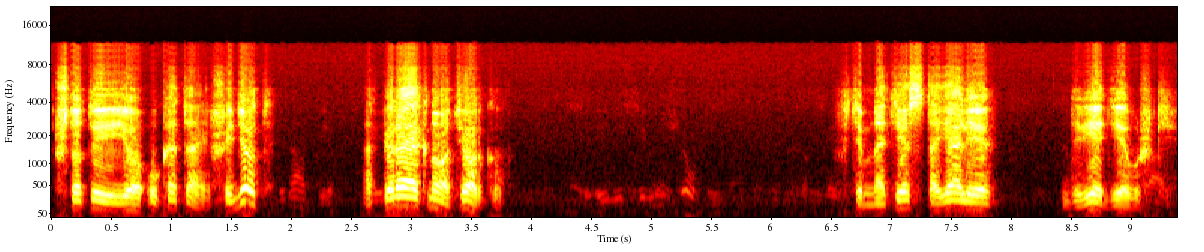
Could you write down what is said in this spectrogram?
что ты ее укатаешь. Идет? Отпирай окно, Теркл». В темноте стояли две девушки.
